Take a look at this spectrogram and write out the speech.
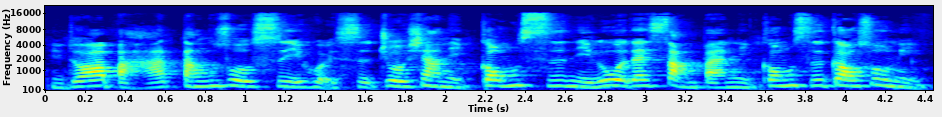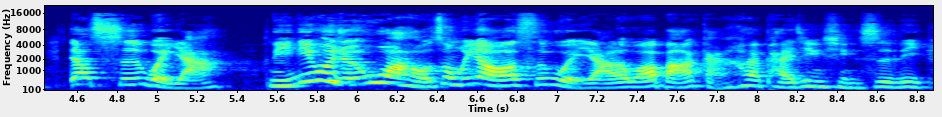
你都要把它当做是一回事。就像你公司，你如果在上班，你公司告诉你要吃尾牙，你一定会觉得哇，好重要，要吃尾牙了，我要把它赶快排进行事历。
